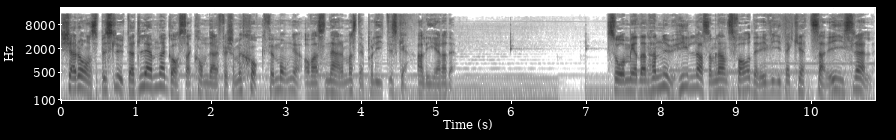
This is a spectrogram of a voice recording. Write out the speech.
Sharons beslut att lämna Gaza kom därför som en chock för många av hans närmaste politiska allierade. Så medan han nu hyllas som landsfader i vida kretsar i Israel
